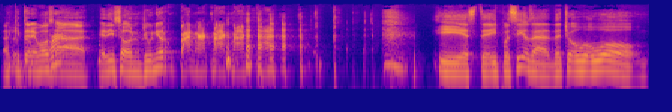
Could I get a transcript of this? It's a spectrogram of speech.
Aquí tenemos a Edison Jr. y este, y pues sí, o sea, de hecho hubo,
